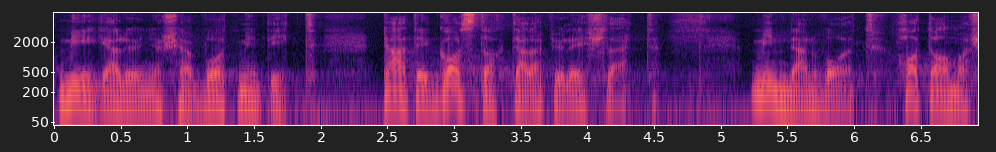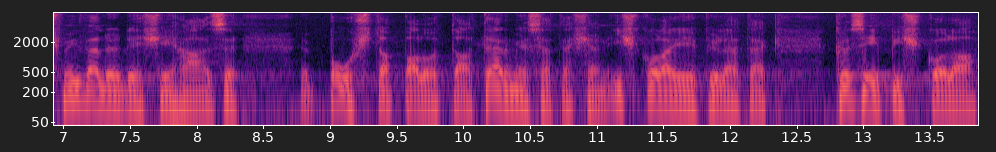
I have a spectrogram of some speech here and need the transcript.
még előnyösebb volt, mint itt. Tehát egy gazdag település lett. Minden volt. Hatalmas művelődési ház, postapalota, természetesen iskolaépületek, középiskola,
